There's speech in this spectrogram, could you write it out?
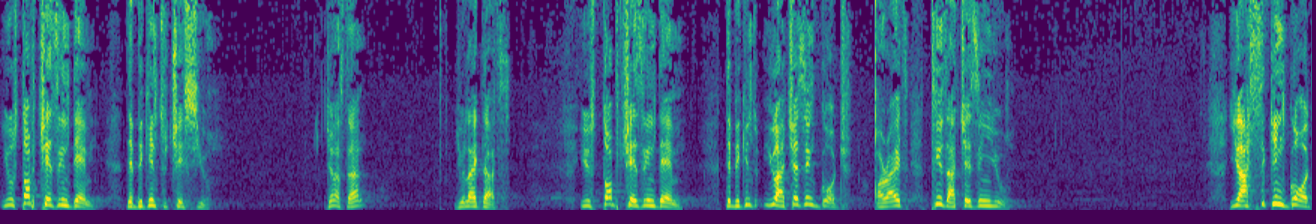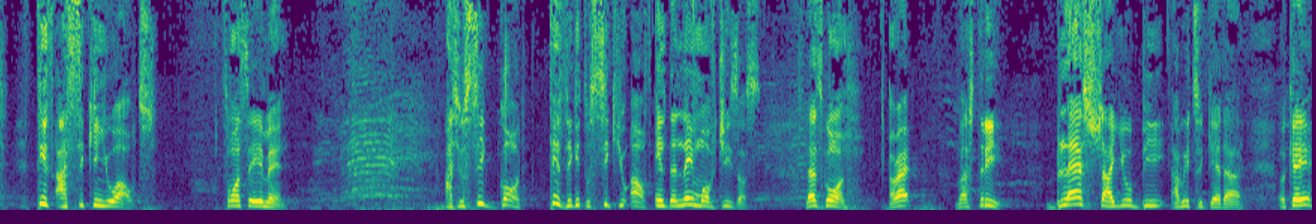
you stop chasing them, they begin to chase you. Do you understand? Do you like that? You stop chasing them, they begin to, you are chasing God, all right? Things are chasing you. You are seeking God, things are seeking you out. Someone say amen. amen. As you seek God, things begin to seek you out in the name of Jesus. Let's go on. All right? Verse 3 Blessed shall you be, are we together? Okay?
